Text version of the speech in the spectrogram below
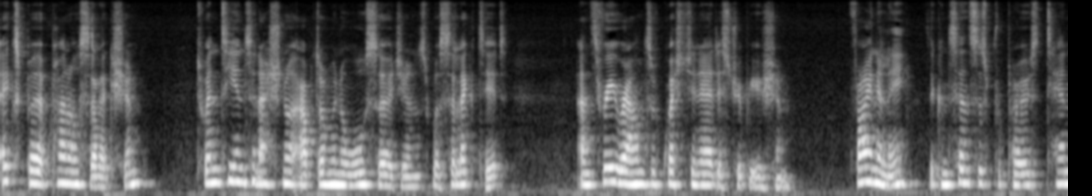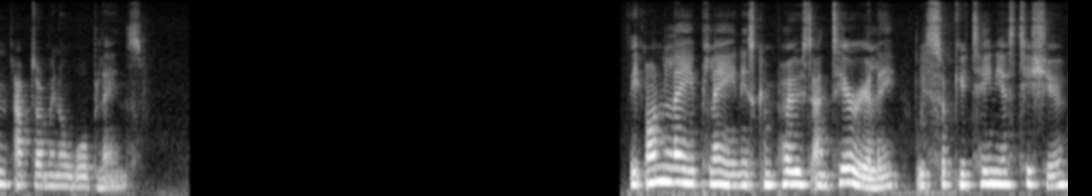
expert panel selection, 20 international abdominal wall surgeons were selected, and three rounds of questionnaire distribution. Finally, the consensus proposed 10 abdominal wall planes. The onlay plane is composed anteriorly with subcutaneous tissue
